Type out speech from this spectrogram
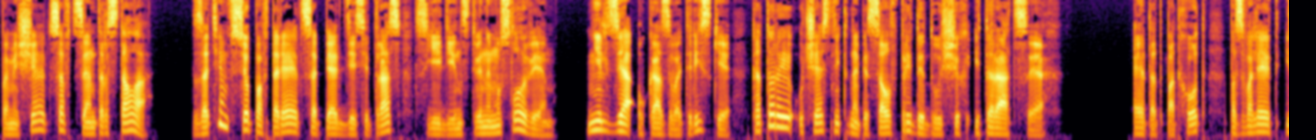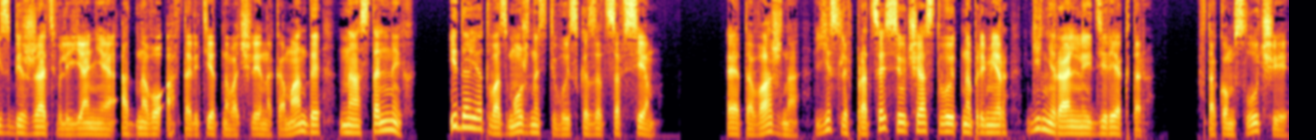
помещаются в центр стола. Затем все повторяется 5-10 раз с единственным условием нельзя указывать риски, которые участник написал в предыдущих итерациях. Этот подход позволяет избежать влияния одного авторитетного члена команды на остальных и дает возможность высказаться всем. Это важно, если в процессе участвует, например, генеральный директор. В таком случае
